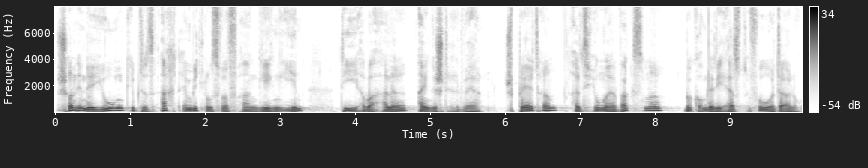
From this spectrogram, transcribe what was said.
Schon in der Jugend gibt es acht Ermittlungsverfahren gegen ihn, die aber alle eingestellt werden. Später, als junger Erwachsener, bekommt er die erste Verurteilung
